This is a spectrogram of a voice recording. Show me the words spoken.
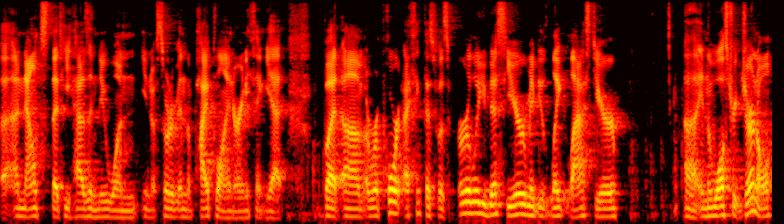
uh, announced that he has a new one, you know, sort of in the pipeline or anything yet. But um, a report, I think this was early this year, maybe late last year, uh, in the Wall Street Journal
